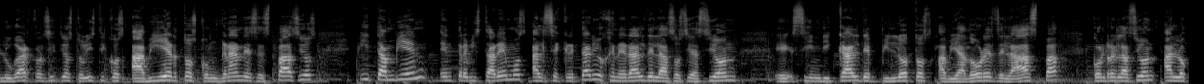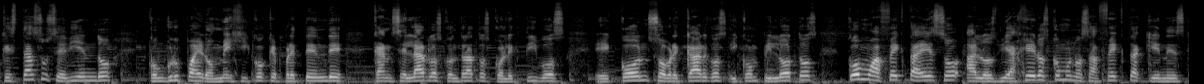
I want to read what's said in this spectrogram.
lugar con sitios turísticos abiertos, con grandes espacios. Y también entrevistaremos al secretario general de la Asociación eh, Sindical de Pilotos Aviadores de la ASPA con relación a lo que está sucediendo con Grupo Aeroméxico que pretende cancelar los contratos colectivos eh, con sobrecargos y con pilotos. ¿Cómo afecta eso a los viajeros? ¿Cómo nos afecta a quienes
